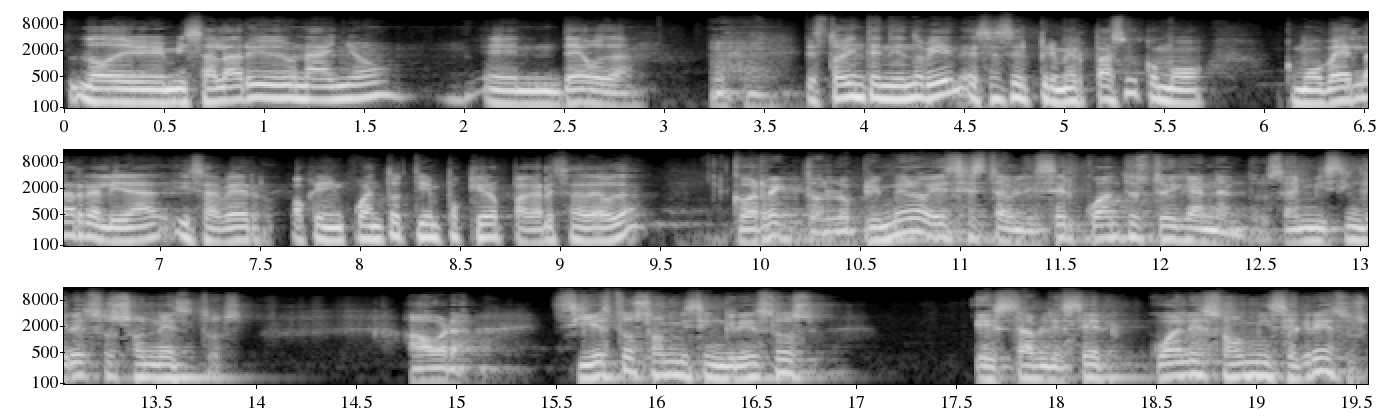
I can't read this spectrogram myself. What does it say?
lo de mi salario de un año en deuda. ¿Estoy entendiendo bien? Ese es el primer paso, como como ver la realidad y saber, ok, ¿en cuánto tiempo quiero pagar esa deuda? Correcto. Lo primero es establecer cuánto estoy ganando. O sea, mis ingresos son estos. Ahora, si estos son mis ingresos, establecer cuáles son mis egresos,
